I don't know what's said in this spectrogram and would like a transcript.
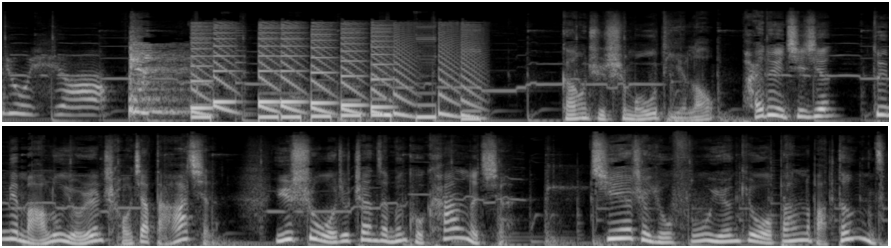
就行。刚去吃某底捞，排队期间，对面马路有人吵架打起来，于是我就站在门口看了起来。接着有服务员给我搬了把凳子，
